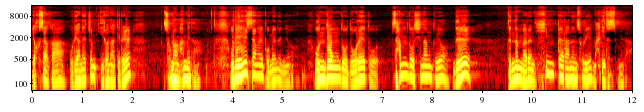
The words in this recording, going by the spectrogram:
역사가 우리 안에 좀 일어나기를 소망합니다. 우리의 일상을 보면은요, 운동도, 노래도, 삶도, 신앙도요, 늘 듣는 말은 힘 빼라는 소리 많이 듣습니다.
